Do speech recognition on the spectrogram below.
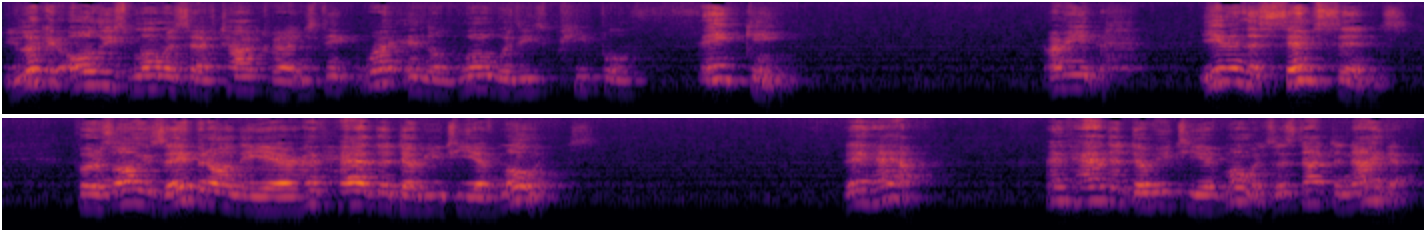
You look at all these moments that I've talked about, and you think, what in the world were these people thinking? I mean, even The Simpsons for as long as they've been on the air, have had the WTF moments. They have. They've had the WTF moments. Let's not deny that.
